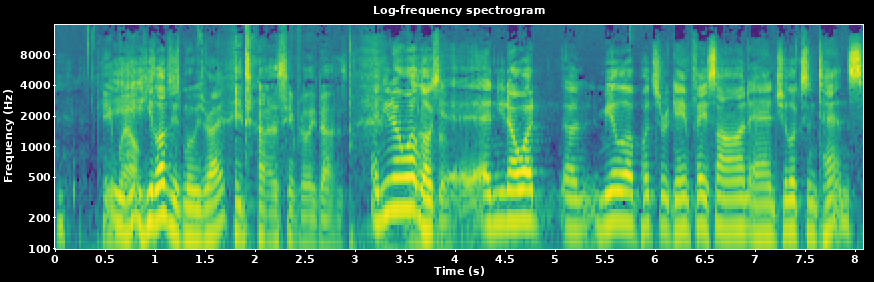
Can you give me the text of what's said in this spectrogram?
He he, will. he loves these movies, right? He does. He really does. And you know what? Look, Loves and you know what? Uh, Milla puts her game face on, and she looks intense,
